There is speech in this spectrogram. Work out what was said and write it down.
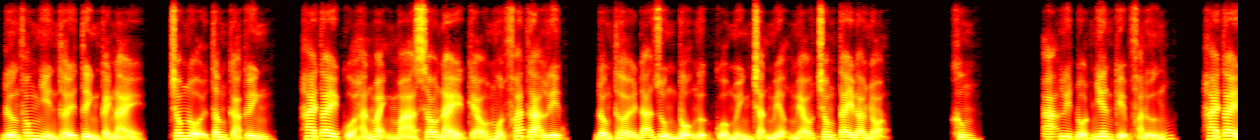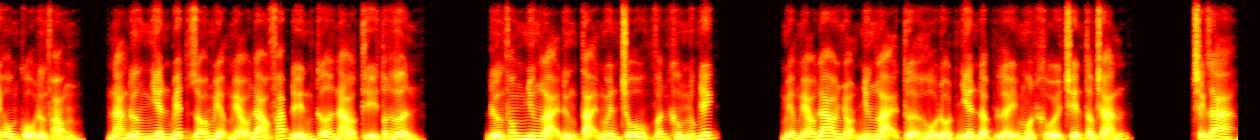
Đường Phong nhìn thấy tình cảnh này, trong nội tâm cả kinh, hai tay của hắn mạnh mà sau này kéo một phát ạ lịt, đồng thời đã dùng bộ ngực của mình chặn miệng méo trong tay đao nhọn. Không. ạ lịt đột nhiên kịp phản ứng, hai tay ôm cổ đường Phong, nàng đương nhiên biết rõ miệng méo đao pháp đến cỡ nào thì tốt hơn. Đường Phong nhưng lại đứng tại nguyên chỗ vẫn không nhúc đích. Miệng méo đao nhọn nhưng lại tựa hồ đột nhiên đập lấy một khối trên tấm chắn. Tránh ra.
